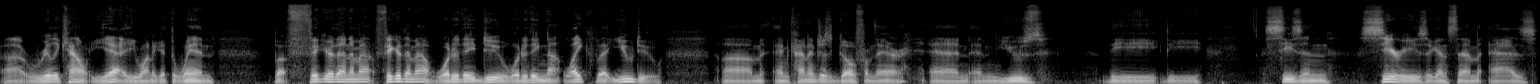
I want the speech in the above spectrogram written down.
uh, really count yeah you want to get the win but figure them out figure them out what do they do what do they not like that you do um, and kind of just go from there and and use the the season series against them as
